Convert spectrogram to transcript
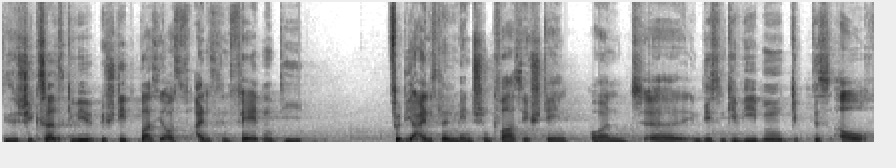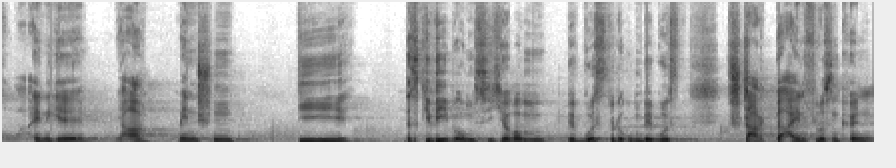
dieses Schicksalsgewebe besteht quasi aus einzelnen Fäden, die für die einzelnen Menschen quasi stehen. Und äh, in diesen Geweben gibt es auch einige ja, Menschen, die das Gewebe um sich herum bewusst oder unbewusst stark beeinflussen können.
